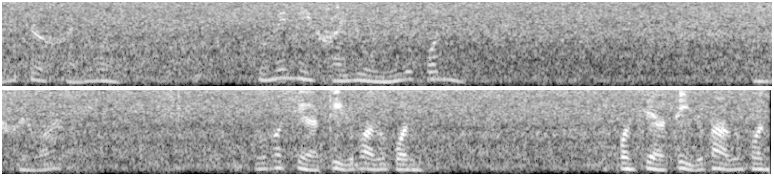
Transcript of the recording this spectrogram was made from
ไม่เจอใครด้วยมันไม่มีใครอยู่นี้ทุกคนมีใครวะรู้เขาเสียสติหรือเปล่าทุกคน คนเสียสติหรือเปล่าทุกคน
